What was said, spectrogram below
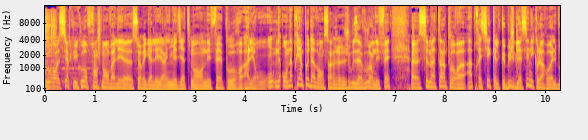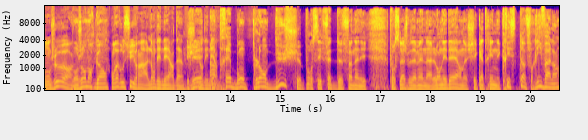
Pour euh, circuit court, franchement, on va aller euh, se régaler hein, immédiatement. En effet, pour allez, on, on- on a pris un peu d'avance. hein, je, je vous avoue, en effet, euh, ce matin pour euh, apprécier quelques bûches glacées. Nicolas Roel, bonjour. Bonjour Morgan. On va vous suivre hein, à Landénerde. J'ai un très bon plan bûche pour ces fêtes de fin d'année. Pour cela, je vous amène à Lanéderne chez Catherine et Christophe Rivalin.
